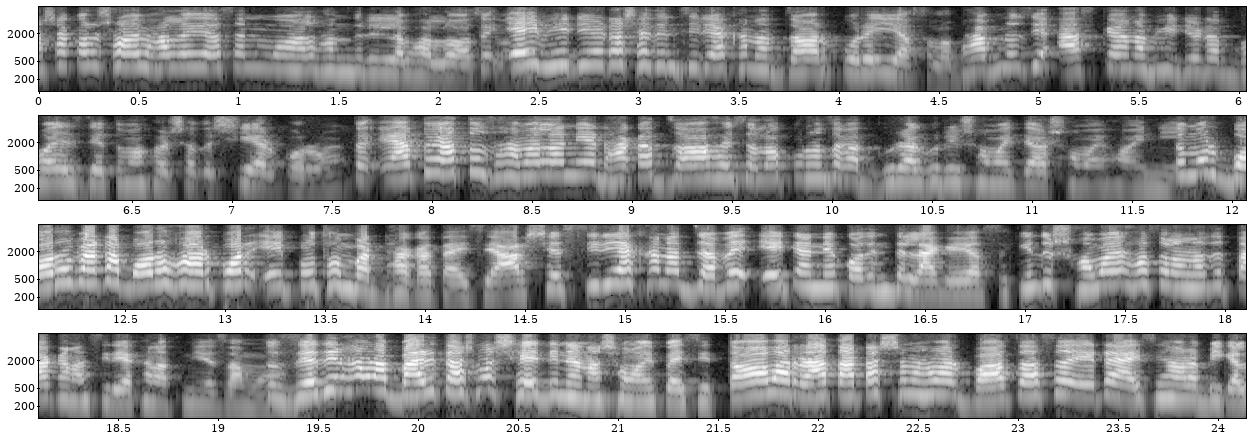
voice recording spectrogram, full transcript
আশা করো সবাই ভালোই আছেন। মু আলহামদুলিল্লাহ ভালো আছি। এই ভিডিওটা সেদিন চিড়িয়াখানা যাওয়ার পরেই আসলো। ভাবনো যে আজকে আনা ভিডিওটা ভয়েস দিয়ে তোমাদের সাথে শেয়ার করো। তো এত এত ঝামেলা নিয়ে ঢাকা যাওয়া হয়েছিল কোনো জায়গা ঘোরাঘুরি সময় দেওয়ার সময় হয়নি। তোমার বড় বেটা বড় হওয়ার পর এই প্রথমবার ঢাকাতে আইছে। আর সে চিড়িয়াখানা যাবে এটা নিয়ে কদিন তো লাগে আছে। কিন্তু সময় হসল না যে তাকে না চিড়িয়াখানা নিয়ে যাব। তো যেদিন আমরা বাড়িতে আসব সেই দিনে না সময় পাইছি। তাও আবার রাত আটটার সময় আমার বাস আছে, এটা আইছি আমরা বিকাল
